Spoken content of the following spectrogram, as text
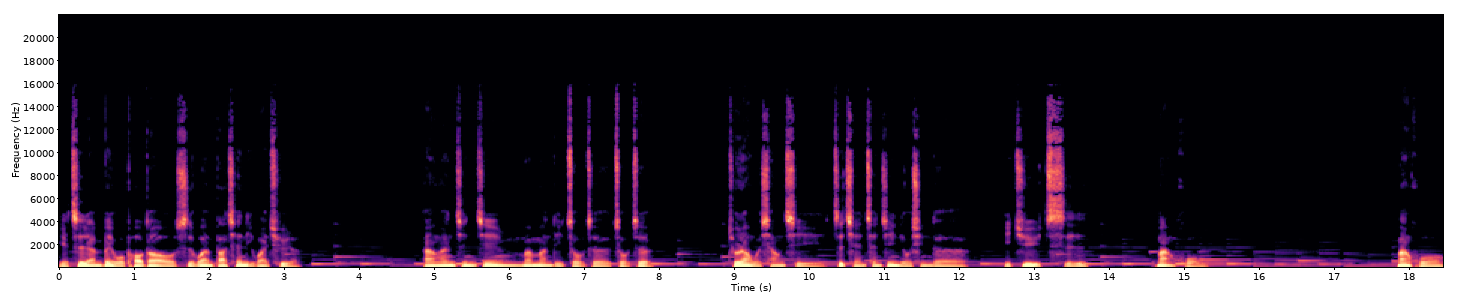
也自然被我抛到十万八千里外去了。安安静静、慢慢地走着走着，就让我想起之前曾经流行的一句词：“慢活。”慢活，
